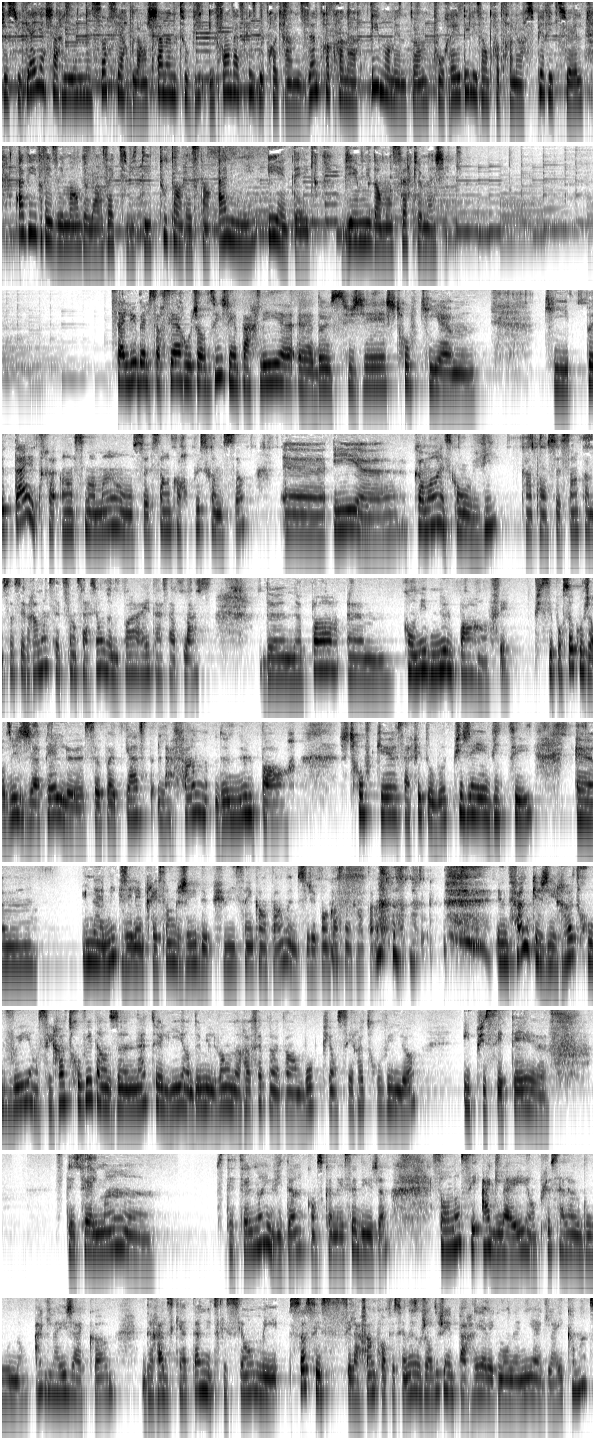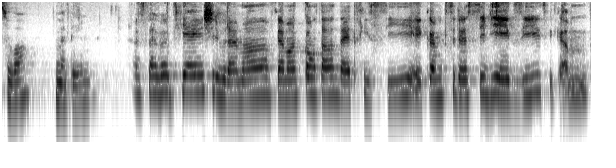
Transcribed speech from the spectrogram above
Je suis Gaïa Charline, sorcière blanche, shaman to be et fondatrice des programmes Entrepreneurs et Momentum pour aider les entrepreneurs spirituels à vivre aisément de leurs activités tout en restant alignés et intègres. Bienvenue dans mon cercle magique. Salut belle sorcière, aujourd'hui je viens parler euh, euh, d'un sujet, je trouve, qui, euh, qui peut-être en ce moment on se sent encore plus comme ça. et comment est-ce qu'on vit quand on se sent comme ça. C'est vraiment cette sensation de ne pas être à sa place, de ne pas, euh, qu'on est de nulle part en fait. Puis c'est pour ça qu'aujourd'hui, j'appelle ce podcast La femme de nulle part. Je trouve que ça fait au bout. Puis j'ai invité euh, une amie que j'ai l'impression que j'ai depuis 50 ans, même si j'ai pas encore 50 ans. une femme que j'ai retrouvée. On s'est retrouvés dans un atelier en 2020. On a refait un tambour, puis on s'est retrouvés là. Et puis c'était, euh, c'était tellement, euh, c'était tellement évident qu'on se connaissait déjà. Son nom, c'est Aglaé. En plus, elle a un beau nom. Aglaé Jacob de Radicata Nutrition. Mais ça, c'est la femme professionnelle. Aujourd'hui, je viens de parler avec mon amie Aglaé. Comment tu vas, ma belle? Ça va bien. Je suis vraiment, vraiment contente d'être ici. Et comme tu l'as si bien dit, c'est comme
